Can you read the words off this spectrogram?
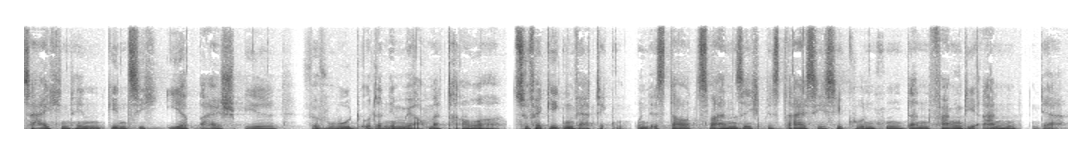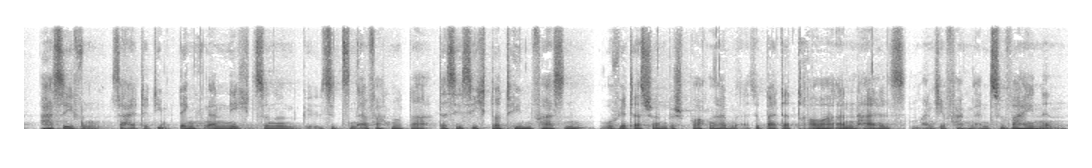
Zeichen hin, beginnt sich ihr Beispiel für Wut oder nehmen wir auch mal Trauer zu vergegenwärtigen. Und es dauert 20 bis 30 Sekunden, dann fangen die an, in der passiven Seite, die denken an nichts, sondern sitzen einfach nur da, dass sie sich dorthin fassen, wo wir das schon besprochen haben, also bei der Trauer an den Hals. Manche fangen an zu weinen,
